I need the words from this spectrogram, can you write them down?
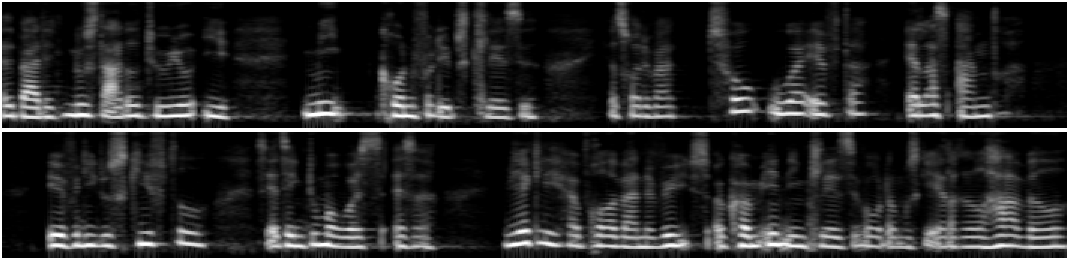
Alberte, nu startede du jo i min grundforløbsklasse. Jeg tror, det var to uger efter alles andre, øh, fordi du skiftede. Så jeg tænkte, du må også altså, virkelig have prøvet at være nervøs og komme ind i en klasse, hvor der måske allerede har været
